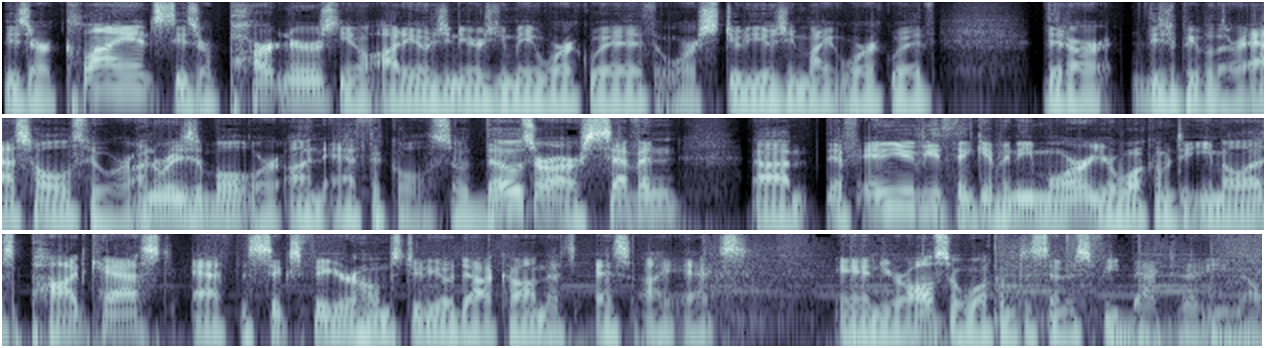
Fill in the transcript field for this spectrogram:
These are clients, these are partners, you know, audio engineers you may work with or studios you might work with that are these are people that are assholes who are unreasonable or unethical. So those are our seven. Um, if any of you think of any more, you're welcome to email us podcast at the sixfigurehomestudio.com. That's S I X. And you're also welcome to send us feedback to that email.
